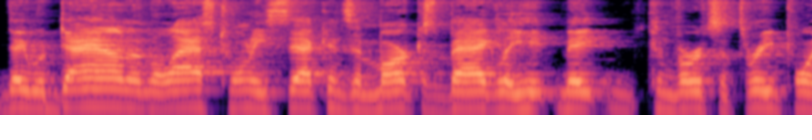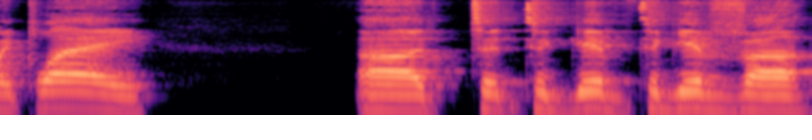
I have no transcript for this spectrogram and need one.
They were down in the last 20 seconds, and Marcus Bagley hit, made, converts a three point play uh, to to give to give uh,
